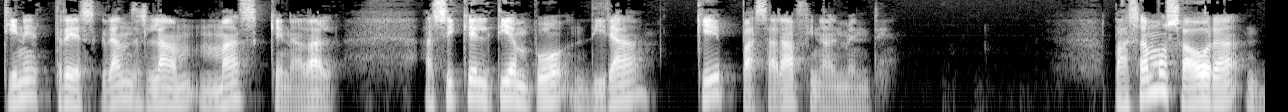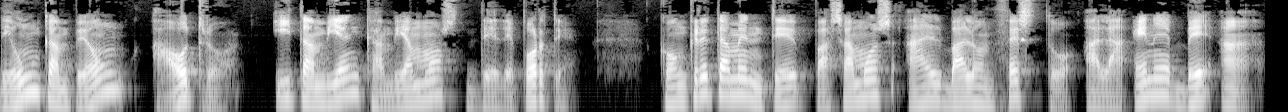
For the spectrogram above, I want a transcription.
tiene tres Grand Slam más que Nadal. Así que el tiempo dirá qué pasará finalmente. Pasamos ahora de un campeón a otro y también cambiamos de deporte. Concretamente pasamos al baloncesto, a la NBA.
